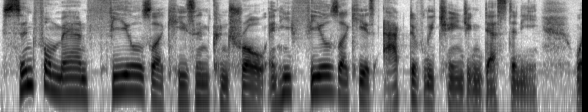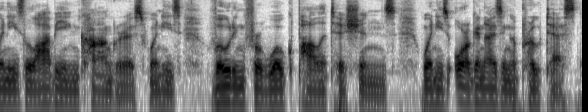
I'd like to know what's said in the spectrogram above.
Sinful man feels like he's in control and he feels like he is actively changing destiny when he's lobbying Congress, when he's voting for woke politicians, when he's organizing a protest.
